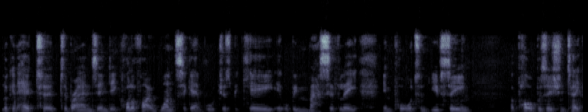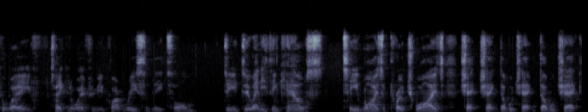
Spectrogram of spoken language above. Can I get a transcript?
looking ahead to, to Brands Indy, qualify once again will just be key. It will be massively important. You've seen a pole position take away taken away from you quite recently, Tom. Do you do anything else, T wise, approach wise, check, check, double check, double check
